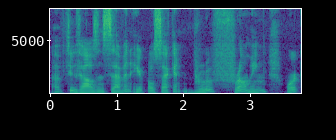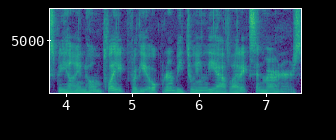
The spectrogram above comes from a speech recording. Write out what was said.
of 2007, April 2nd, Bruce Froemming works behind home plate for the opener between the Athletics and Mariners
